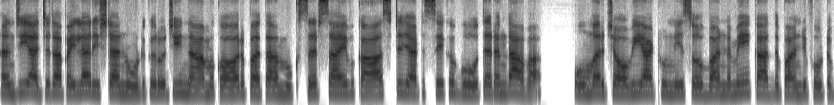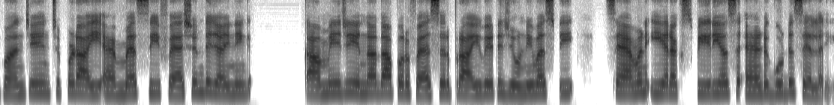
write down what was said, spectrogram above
ਹਾਂਜੀ, ਅੱਜ ਦਾ ਪਹਿਲਾ ਰਿਸ਼ਤਾ ਨੋਟ ਕਰੋ ਜੀ। ਨਾਮ ਕੌਰ, ਪਤਾ ਮੁਕਤਸਰ ਸਾਹਿਬ, ਕਾਸਟ ਜੱਟ ਸਿੱਖ ਗੋਤ ਰੰਧਾਵਾ। ਉਮਰ 24/8/1992 ਕੱਦ 5 ਫੁੱਟ 5 ਇੰਚ, ਪੜ੍ਹਾਈ ਐਮਐਸਸੀ ਫੈਸ਼ਨ ਡਿਜ਼ਾਈਨਿੰਗ ਕੰਮ ਹੈ ਜੀ ਇਹਨਾਂ ਦਾ professor, private university 7 year experience and good salary.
